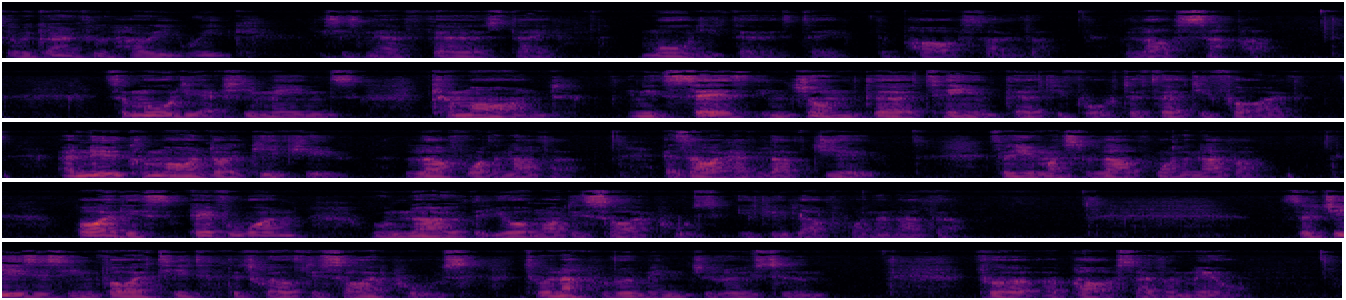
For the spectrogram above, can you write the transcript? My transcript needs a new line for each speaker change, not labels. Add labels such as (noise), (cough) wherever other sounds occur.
So we're going through Holy Week. This is now Thursday, Maundy Thursday, the Passover, the Last Supper. So Maundy actually means command, and it says in John 13, 34 to 35, A new command I give you, love one another, as I have loved you. So you must love one another. By this everyone will know that you are my disciples if you love one another. So Jesus invited the 12 disciples to an upper room in Jerusalem for a Passover meal.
